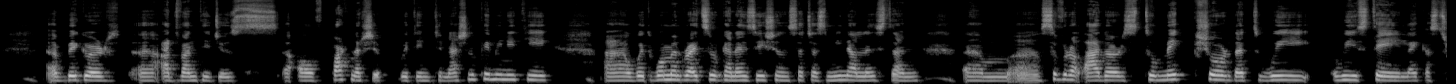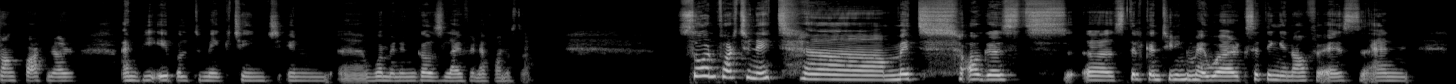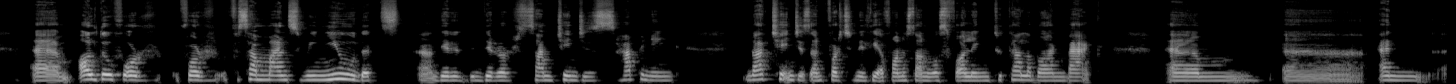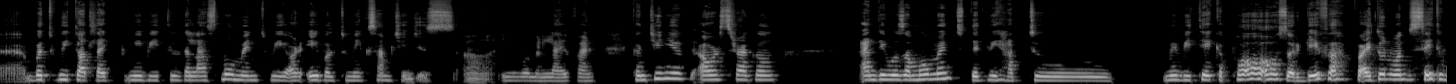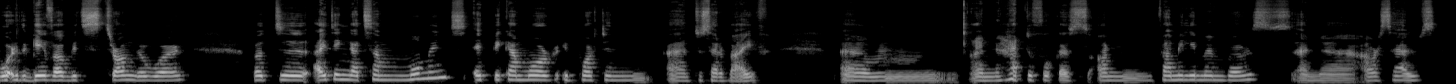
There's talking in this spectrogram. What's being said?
uh, bigger uh, advantages of partnership with international community, uh, with women rights organizations such as Mina List and um, uh, several others to make sure that we we stay like a strong partner and be able to make change in uh, women and girls' life in Afghanistan. So unfortunate, uh, mid August, still continuing my work, sitting in office and um, although for, for some months we knew that uh, there there are some changes happening, not changes. Unfortunately, Afghanistan was falling to Taliban back, um, uh, and uh, but we thought like maybe till the last moment we are able to make some changes uh, in women life and continue our struggle. And there was a moment that we had to maybe take a pause or give up. I don't want to say the word give up, it's stronger word. But uh, I think at some moments it became more important uh, to survive um, and had to focus on family members and uh, ourselves.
